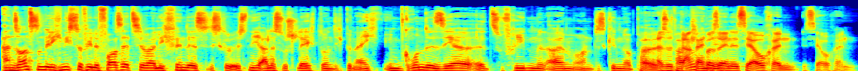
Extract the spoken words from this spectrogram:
Ansonsten will ich nicht so viele Vorsätze, weil ich finde, es ist, ist nicht alles so schlecht und ich bin eigentlich im Grunde sehr äh, zufrieden mit allem und es gibt nur ein paar, Also ein paar dankbar kleine, sein ist ja auch ein, ist ja auch ein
